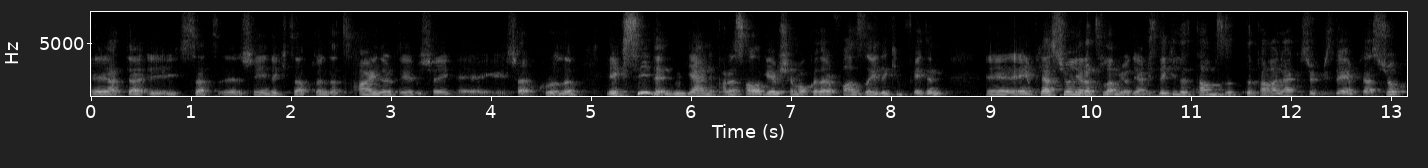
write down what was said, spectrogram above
e, hatta e, iktisat e, şeyinde kitaplarında Tyler diye bir şey e, geçer kuralı eksiydi. Hı hı. Yani parasal gevşeme o kadar fazlaydı ki Fed'in e, enflasyon yaratılamıyordu. Yani bizdeki de tam zıttı, tam alakası yok. Bizde enflasyon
